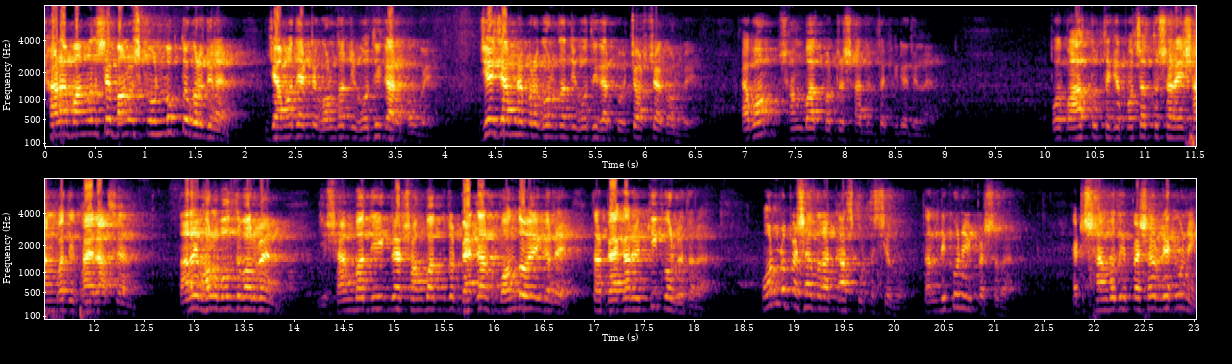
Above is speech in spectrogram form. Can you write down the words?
সারা বাংলাদেশের মানুষকে উন্মুক্ত করে দিলেন যে আমাদের একটা গণতান্ত্রিক অধিকার হবে। যে যেমন পরে গণতান্ত্রিক অধিকার চর্চা করবে এবং সংবাদপত্রের স্বাধীনতা ফিরে দিলেন। বাহাত্তর থেকে পঁচাত্তর সালে সাংবাদিক ভাইরা আছেন, তারাই ভালো বলতে পারবেন যে সাংবাদিকরা সংবাদপত্র বেকার বন্ধ হয়ে গেলে তার বেকার হয়ে কী করবে তারা? অন্য পেশা তারা কাজ করতেছিল, তারা লিখুন এই পেশাদার। একটা সাংবাদিক পেশার লেখুনি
